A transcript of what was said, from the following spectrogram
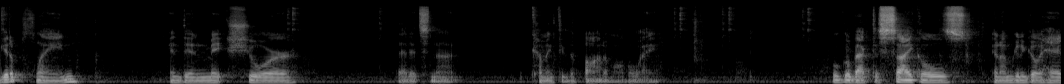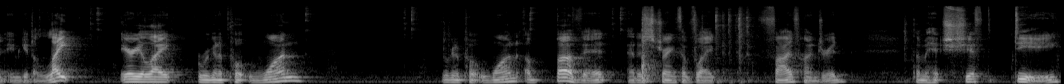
get a plane and then make sure that it's not coming through the bottom all the way. We'll go back to cycles and I'm going to go ahead and get a light, area light. We're going to put one, we're going to put one above it at a strength of like 500. Then I'm going to hit shift D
